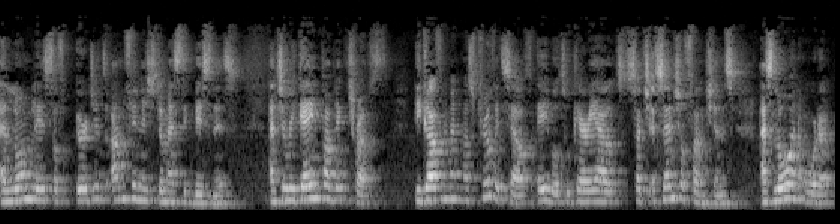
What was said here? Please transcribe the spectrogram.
a long list of urgent unfinished domestic business, and to regain public trust, the government must prove itself able to carry out such essential functions as law and order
